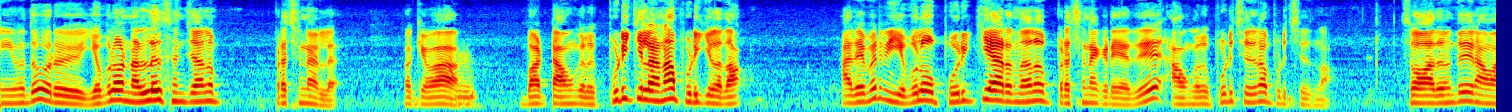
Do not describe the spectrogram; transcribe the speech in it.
நீ வந்து ஒரு எவ்வளோ நல்லது செஞ்சாலும் பிரச்சனை இல்லை. ஓகேவா. பட் அவங்களுக்கு பிடிக்கலனா பிடிக்கல தான். அதே மாதிரி நீ எவ்வளோ பொறுக்கியா இருந்தாலும் பிரச்சனை கிடையாது. அவங்களுக்கு பிடிச்சதுன்னா பிடிச்சது தான். ஸோ அதை வந்து நம்ம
